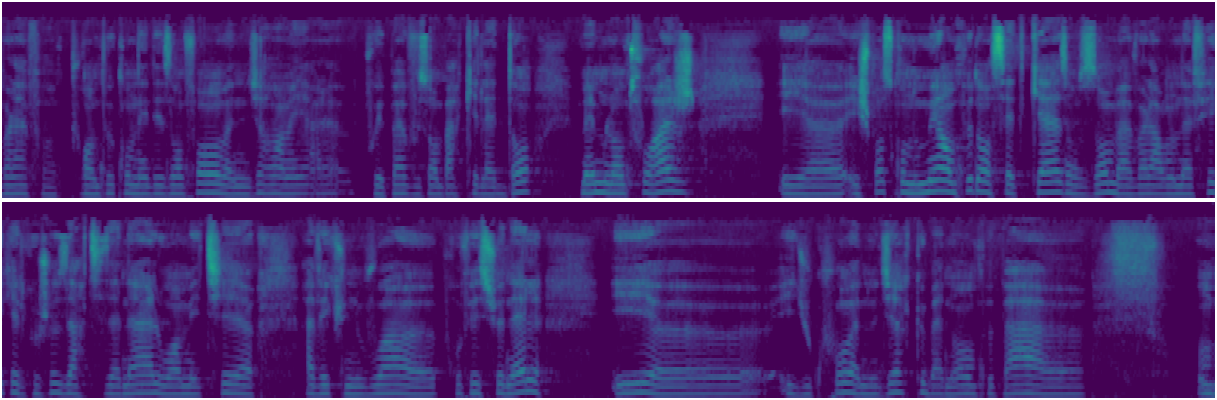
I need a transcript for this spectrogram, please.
voilà, pour un peu qu'on ait des enfants, on va nous dire non mais vous pouvez pas vous embarquer là-dedans, même l'entourage. Euh, et, je pense qu'on nous met un peu dans cette case en se disant, bah voilà, on a fait quelque chose d'artisanal ou un métier euh, avec une voie euh, professionnelle. Et, du coup, on va nous dire que bah non, on peut pas, on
